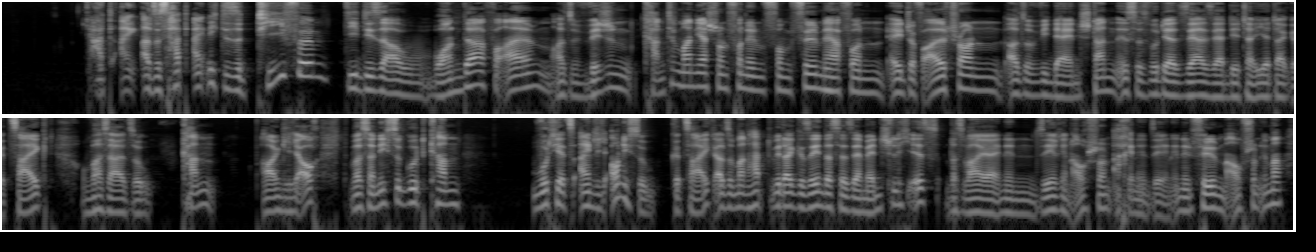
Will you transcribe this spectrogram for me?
hat ein, also es hat eigentlich diese Tiefe, die dieser Wanda vor allem, also Vision kannte man ja schon von dem vom Film her von Age of Ultron, also wie der entstanden ist. Es wurde ja sehr sehr detaillierter gezeigt und was er also kann, eigentlich auch. Was er nicht so gut kann, wurde jetzt eigentlich auch nicht so gezeigt. Also man hat wieder gesehen, dass er sehr menschlich ist. Das war ja in den Serien auch schon, ach in den Serien, in den Filmen auch schon immer,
